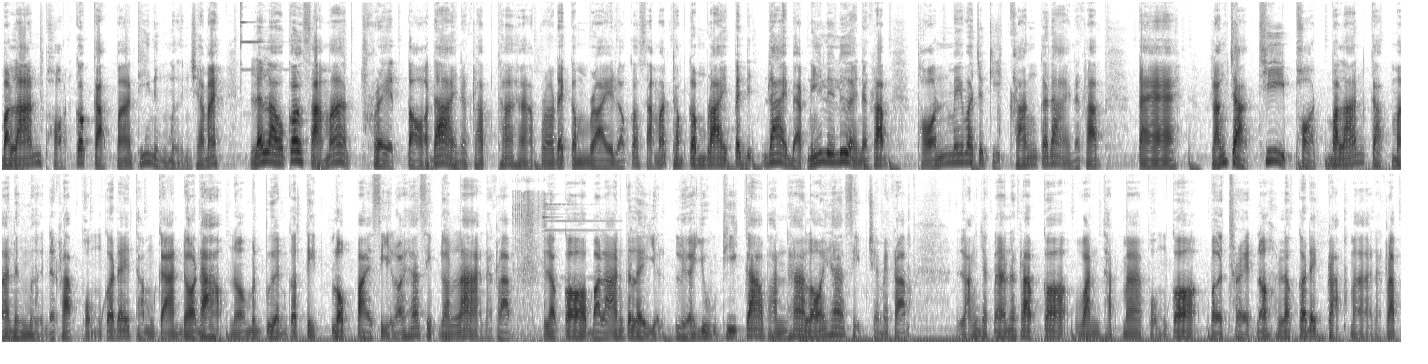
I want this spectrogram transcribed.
บาลานซ์พอร์ตก็กลับมาที่ 10,000 ใช่ไหม แล้วเราก็สามารถเทรดต่อได้นะครับ ถ้าหากเราได้กำไรเราก็สามารถทำกำไรไปได้แบบนี้เรื่อยๆนะครับ ถอนไม่ว่าจะกี่ครั้งก็ได้นะครับ แต่หลังจากที่พอร์ตบาลานซ์กลับมา 10,000นะครับ ผมก็ได้ทำการดอดาวเนาะเพื่อนๆก็ติดลบไป 450 ดอลลาร์นะครับ แล้วก็บาลานซ์ก็เลยเหลืออยู่ที่ 9,550 ใช่ไหมครับ หลังจากนั้นนะครับก็วันถัดมาผมก็เปิดเทรดเนาะแล้วก็ได้กลับมานะครับเ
